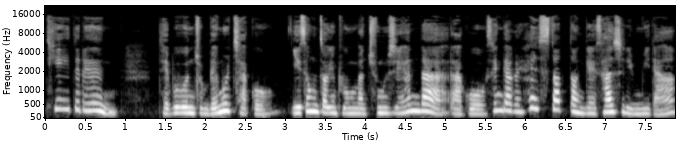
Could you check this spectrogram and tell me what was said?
T들은 대부분 좀 매몰차고 이성적인 부분만 중시한다라고 생각을 했었던 게 사실입니다.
